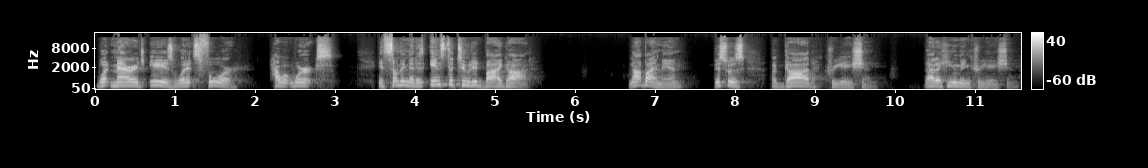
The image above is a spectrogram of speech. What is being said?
what marriage is, what it's for, how it works. It's something that is instituted by God, not by man. This was a God creation, not a human creation.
